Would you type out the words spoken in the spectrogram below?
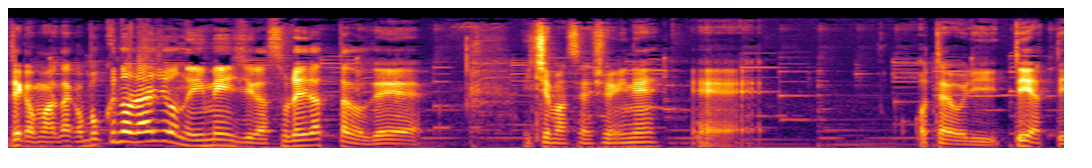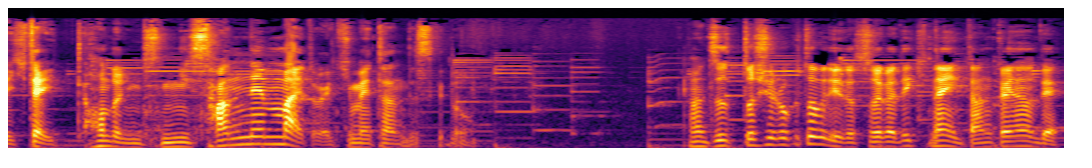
てかまあなんか僕のラジオのイメージがそれだったので、一番最初にね、えー、お便りでやっていきたいって、本当に2、3年前とか決めたんですけど、まあ、ずっと収録トークで言うとそれができない段階なので、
